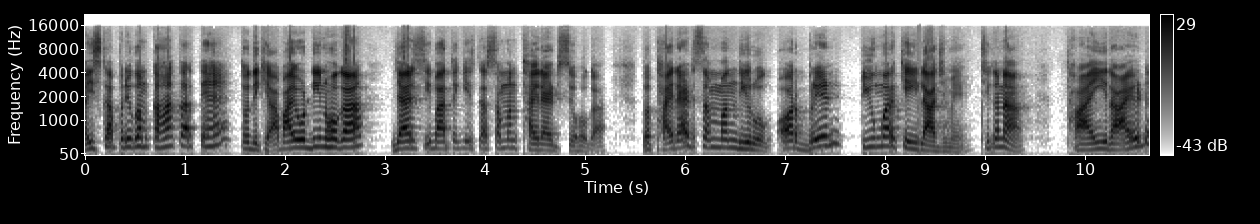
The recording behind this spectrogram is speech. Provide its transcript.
इसका प्रयोग हम कहाँ करते हैं? तो देखिए, अब आयोडीन होगा ज़ाहिर सी बात है कि इसका संबंध थायराइड से होगा। तो थायराइड संबंधी रोग और ब्रेन ट्यूमर के इलाज में, ठीक है ना? थायराइड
